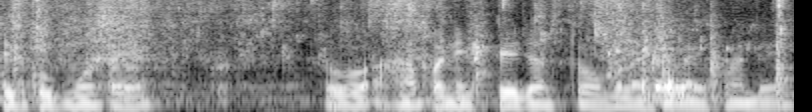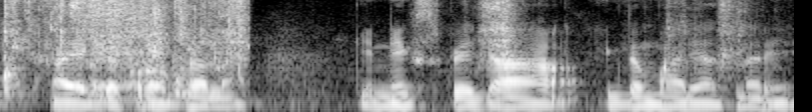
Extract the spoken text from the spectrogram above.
हे खूप मोठं आहे. सो हा पण एक पेज असतो मुलांच्या लाईफमध्ये हा एकदा क्रॉप झाला की नेक्स्ट पेज हा एकदम भारी असणार आहे.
